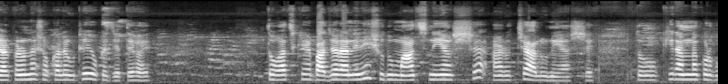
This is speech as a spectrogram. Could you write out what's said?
যার কারণে সকালে উঠেই ওকে যেতে হয়। তো আজকে বাজার আনেনি, শুধু মাছ নিয়ে আসছে আর হচ্ছে আলু নিয়ে আসছে। তো কি রান্না করব?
